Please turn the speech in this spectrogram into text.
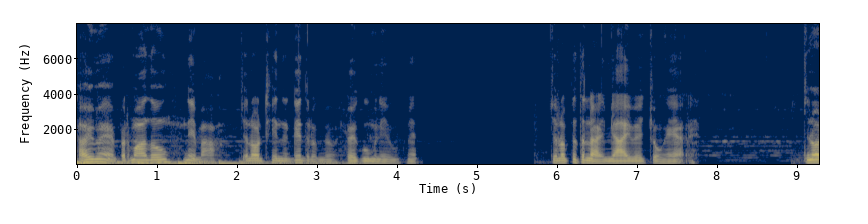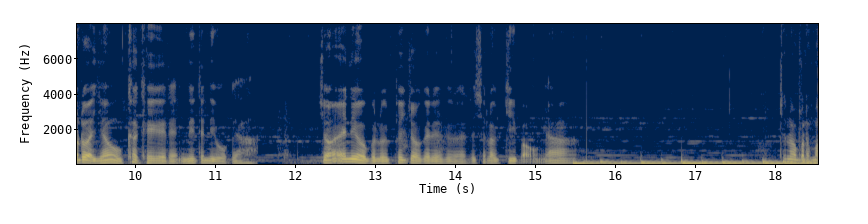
ဒါပေမဲ့ပထမဆုံးနေ့မှာကျွန်တော်ထင်တဲ့တလိုမျိုးလွယ်ကူမနေဘူးမြတ်ကျွန်တော်ပြဿနာတွေအများကြီးပဲကြုံခဲ့ရတယ်ကျွန်တော်တို့အရန်ကိုခက်ခဲခဲ့တဲ့နေ့တစ်နေ့ပေါ့ဗျာကျွန်တော်အဲ့နေ့ကိုဘယ်လိုဖြစ်ကြော်ခဲ့တယ်ဆိုတာတစ်ချက်လောက်ကြည့်ပါဦးဗျာကျွန်တော်ပထမ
